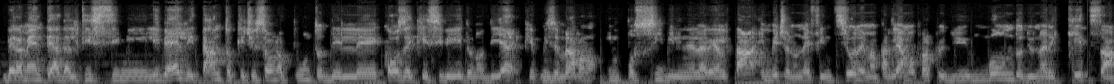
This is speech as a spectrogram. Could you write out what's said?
veramente ad altissimi livelli, tanto che ci sono appunto delle cose che si vedono di, eh, che mi sembravano impossibili nella realtà, invece non è finzione, ma parliamo proprio di un mondo, di una ricchezza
